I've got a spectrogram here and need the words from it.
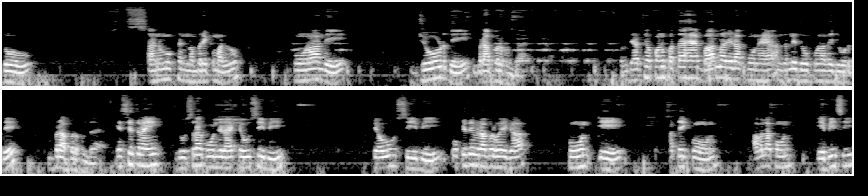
ਦੋ। ਸਨਮੁਖ ਨੰਬਰ 1 ਮੰਨ ਲਓ, ਕੋਣਾਂ ਦੇ ਜੋੜ ਦੇ ਬਰਾਬਰ ਹੁੰਦਾ ਹੈ। ਤਾਂ ਵਿਦਿਆਰਥੀਓ, ਆਪਾਂ ਨੂੰ ਪਤਾ ਹੈ ਬਾਹਰਲਾ ਜਿਹੜਾ ਕੋਣ ਹੈ, ਅੰਦਰਲੇ ਦੋ ਕੋਣਾਂ ਦੇ ਜੋੜ ਦੇ ਬਰਾਬਰ ਹੁੰਦਾ ਹੈ। ਇਸੇ ਤਰ੍ਹਾਂ ਹੀ ਦੂਸਰਾ ਕੋਣ ਜਿਹੜਾ ਹੈ QCB QCB ਉਹ ਕਿਹਦੇ ਬਰਾਬਰ ਹੋਏਗਾ? ਕੋਣ A ਅਤੇ ਕੋਣ, ਅਗਲਾ ਕੋਣ ABC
